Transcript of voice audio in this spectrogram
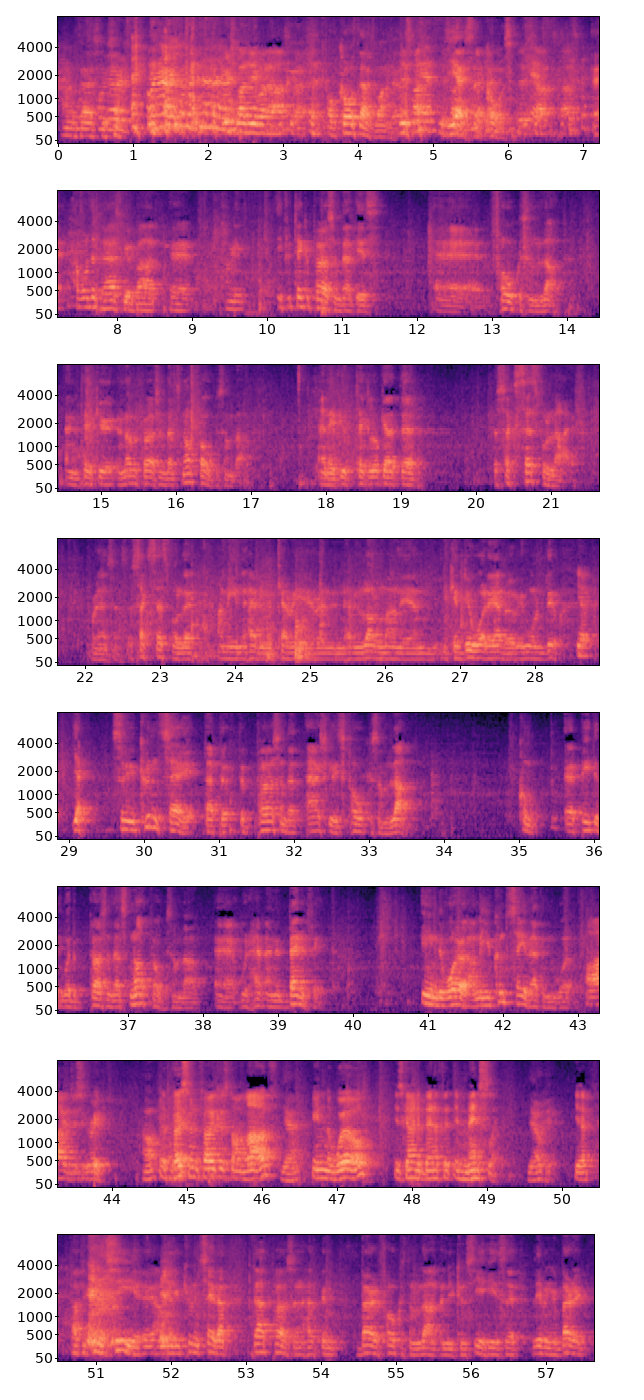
I want to ask you On earth, on earth. Which one do you want to ask about? Of course, that one. This one? Yes. This one? Yes, of course. Let's Yes. start- start. Uh, I wanted to ask you about, uh, I mean, if you take a person that is uh, focused on love, and you take uh, another person that's not focused on love, and if you take a look at the, a successful life, for instance, a successful, uh, I mean, having a career and having a lot of money, and you can do whatever you want to do. Yep. Yeah, so you couldn't say that the, the person that actually is focused on love competed with the person that's not focused on love uh, would have any benefit in the world. I mean, you couldn't say that in the world. I disagree. A person focused on love Yeah, in the world is going to benefit immensely. yeah, okay. Yep. But you couldn't see, I mean, you couldn't say that that person has been very focused on love and you can see he's uh, living a very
